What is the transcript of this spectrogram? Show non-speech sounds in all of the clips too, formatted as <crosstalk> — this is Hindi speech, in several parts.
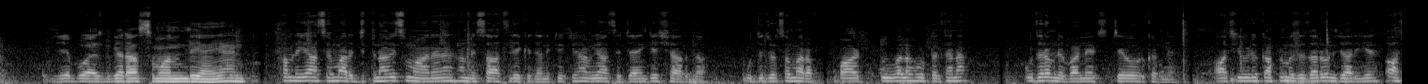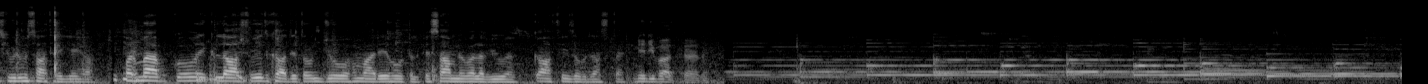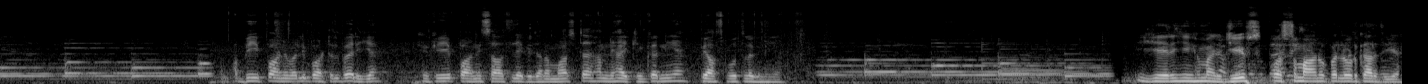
ये बॉयज़ वगैरह सामान ले आए हैं। हमने यहाँ से हमारा जितना भी सामान है हमने साथ लेके जाना क्योंकि हम यहाँ से जाएँगे शारदा। उधर जो हमारा पार्ट टू वाला होटल था ना उधर हमने वन नाइट स्टे और करना है। आज की वीडियो काफ़ी मज़ेदार होने जा रही है। आज की वीडियो में साथ रहिएगा। पर मैं आपको एक लास्ट व्यू दिखा देता हूँ जो हमारे होटल के सामने वाला व्यू है। काफ़ी ज़बरदस्त है। मेरी बात कर रहे हैं। अभी पानी वाली बॉटल भरी है क्योंकि ये पानी साथ लेके जाना मस्ट है। हमने हाइकिंग करनी है प्यास बहुत लगनी है। ये रही हमारी जीप्स और सामान ऊपर लोड कर दिया।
